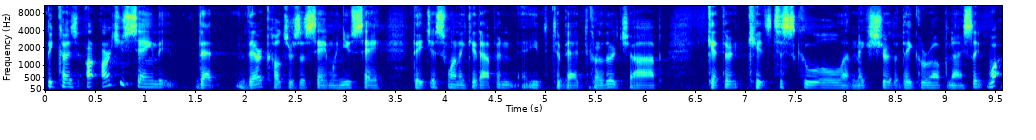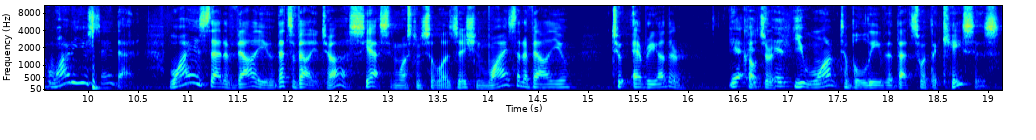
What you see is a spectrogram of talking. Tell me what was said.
Because aren't you saying that, that their culture is the same when you say they just want to get up and eat to bed, go to their job, get their kids to school, and make sure that they grow up nicely? Why, why do you say that? Why is that a value? That's a value to us, yes, in Western civilization. Why is that a value to every other yeah, culture? It, it, you want to believe that that's what the case is,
